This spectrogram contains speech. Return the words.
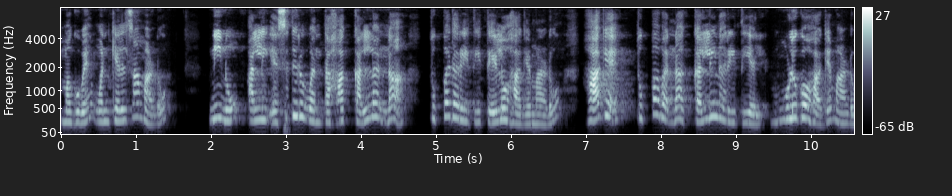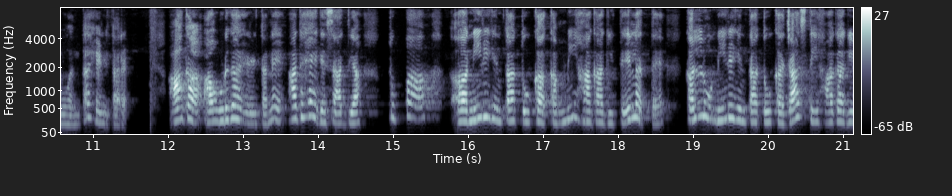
ಮಗುವೆ, ಒಂದ್ ಕೆಲಸ ಮಾಡು. ನೀನು ಅಲ್ಲಿ ಎಸೆದಿರುವಂತಹ ಕಲ್ಲನ್ನ ತುಪ್ಪದ ರೀತಿ ತೇಲೋ ಹಾಗೆ ಮಾಡು. ಹಾಗೆ ತುಪ್ಪವನ್ನ ಕಲ್ಲಿನ ರೀತಿಯಲ್ಲಿ ಮುಳುಗೋ ಹಾಗೆ ಮಾಡು ಅಂತ ಹೇಳ್ತಾರೆ. ಆಗ ಆ ಹುಡುಗ ಹೇಳ್ತಾನೆ, ಅದು ಹೇಗೆ ಸಾಧ್ಯ? ತುಪ್ಪ ನೀರಿಗಿಂತ ತೂಕ ಕಮ್ಮಿ, ಹಾಗಾಗಿ ತೇಲತ್ತೆ. ಕಲ್ಲು ನೀರಿಗಿಂತ ತೂಕ ಜಾಸ್ತಿ, ಹಾಗಾಗಿ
